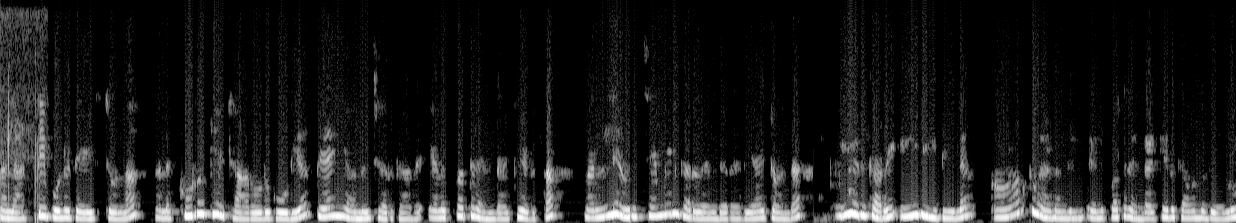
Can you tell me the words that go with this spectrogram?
നല്ല അടിപൊളി ടേസ്റ്റുള്ള നല്ല കുറുകിയ ചാറോട് കൂടിയ തേങ്ങ ഒന്നും ചേർക്കാതെ എളുപ്പത്തിൽ ഉണ്ടാക്കി എടുത്ത നല്ലൊരു ചെമ്മീൻ കറി ഇവിടെ റെഡി ആയിട്ടുണ്ട്. ഈ ഒരു കറി ഈ രീതിയിൽ ആർക്ക് വേണമെങ്കിലും എളുപ്പത്തിൽ ഉണ്ടാക്കിയെടുക്കാവുന്നതേ ഉള്ളൂ.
